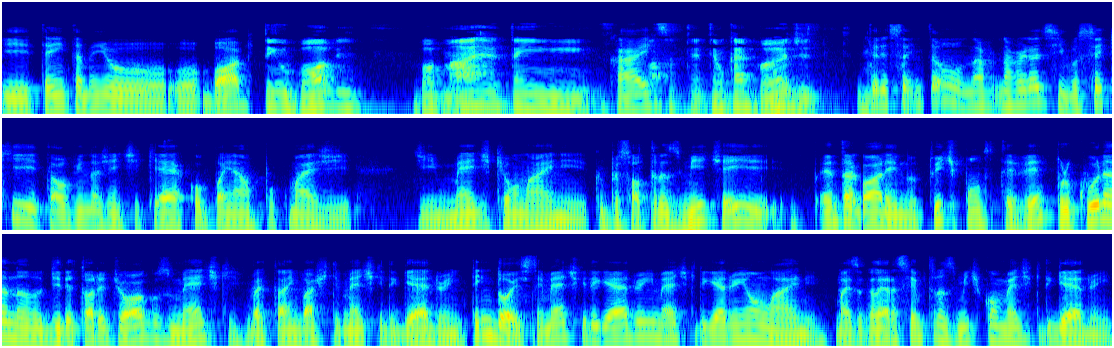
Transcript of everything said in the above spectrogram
E tem também o, o Bob. Tem o Bob, Bob Maher, tem. Kai. Nossa, tem, tem o Kai Bud. Interessante. Então, na, na verdade, sim, você que está ouvindo a gente e quer acompanhar um pouco mais de, de Magic Online que o pessoal transmite aí, entra agora aí no twitch.tv, procura no diretório de jogos Magic, vai estar embaixo de Magic the Gathering. Tem dois, tem Magic the Gathering e Magic the Gathering Online, mas a galera sempre transmite com Magic the Gathering.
